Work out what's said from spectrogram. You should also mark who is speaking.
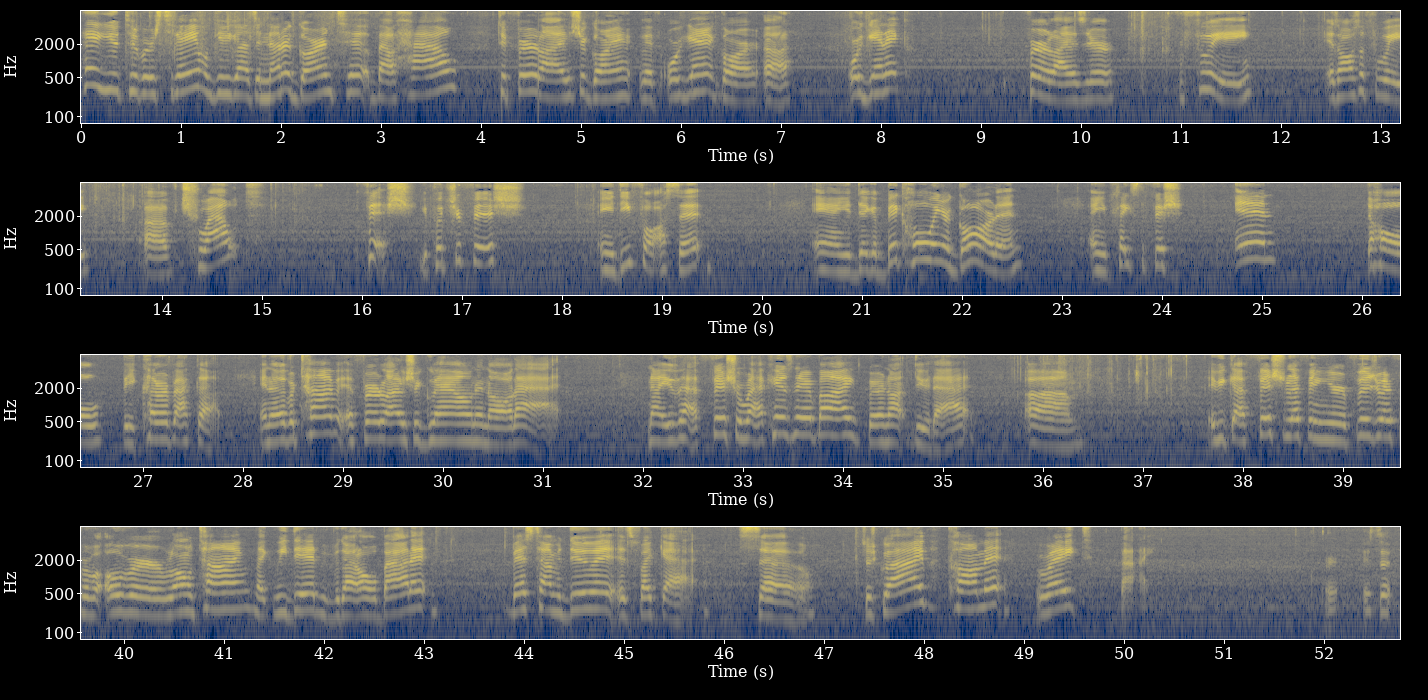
Speaker 1: Hey YouTubers, today I'm going to give you guys another garden tip about how to fertilize your garden with organic gar uh, organic fertilizer for free. It's also free of trout fish. You put your fish and you defrost it and you dig a big hole in your garden and you place the fish in the hole but you cover it back up and over time it fertilizes your ground and all that. Now you have fish or raccoons nearby better not do that. Um, if you got fish left in your refrigerator for over a long time like we did we forgot all about it best time to do it is like that. So subscribe comment rate bye. Where is it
